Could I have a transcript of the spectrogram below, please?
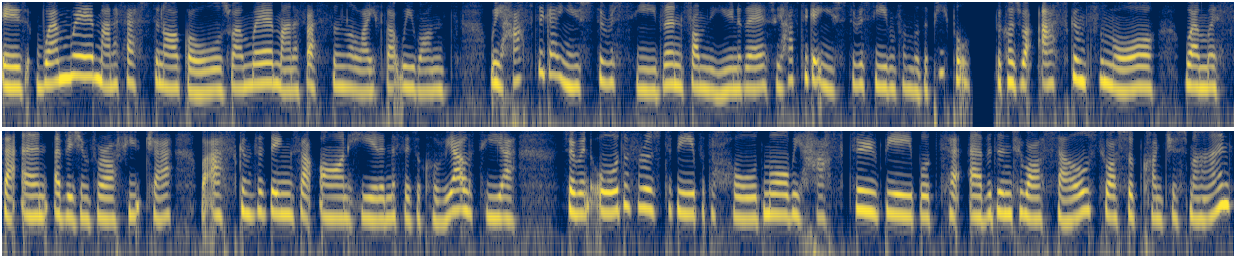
is when we're manifesting our goals, when we're manifesting the life that we want, we have to get used to receiving from the universe. We have to get used to receiving from other people because we're asking for more when we're setting a vision for our future. We're asking for things that aren't here in the physical reality yet. So, in order for us to be able to hold more, we have to be able to evidence to ourselves, to our subconscious mind,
